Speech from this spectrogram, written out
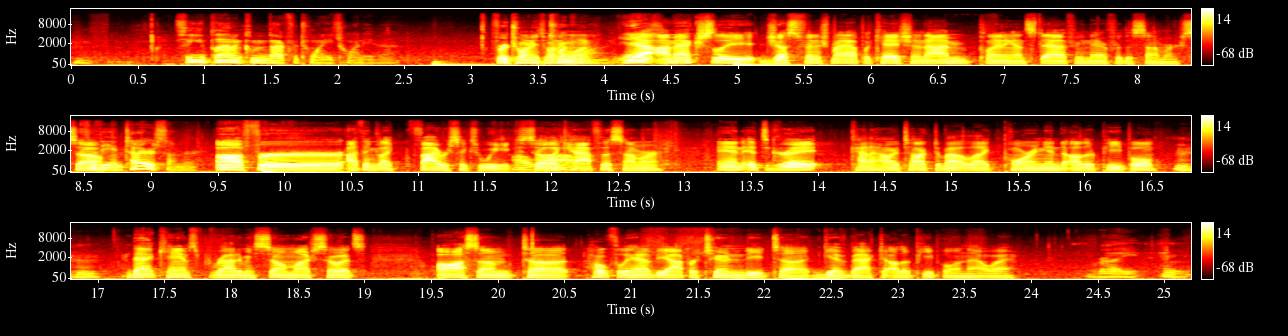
hmm. So you plan on coming back for 2020 then? For 2021. 21, yeah. I'm actually just finished my application, and I'm planning on staffing there for the summer. So For the entire summer. Uh, for I think like five or six weeks, Oh, so like half the summer, and it's great. Kind of how I talked about like pouring into other people. Mm-hmm. That camp's provided me so much, so it's awesome to hopefully have the opportunity to give back to other people in that way. Right. And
